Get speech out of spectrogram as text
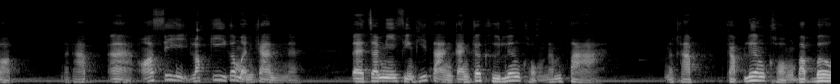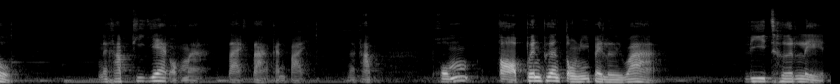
รอทนะครับอ่าออสซี่ล็อกกี้ก็เหมือนกันนะแต่จะมีสิ่งที่ต่างกันก็คือเรื่องของน้ำตานะครับกับเรื่องของบับเบิล นะครับที่แยกออกมาแตกต่างกันไปนะครับ ผมตอบเพื่อนๆตรงนี้ไปเลยว่า return rate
